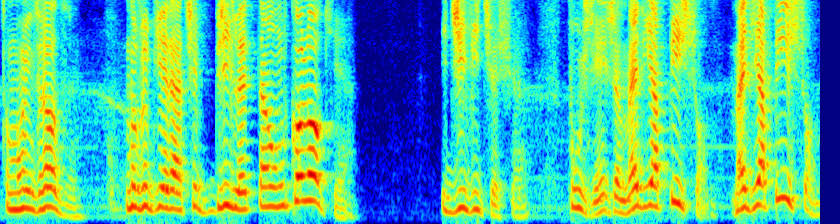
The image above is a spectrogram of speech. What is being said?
to moi drodzy, no wybieracie bilet na onkologię i dziwicie się później, że media piszą, media piszą,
